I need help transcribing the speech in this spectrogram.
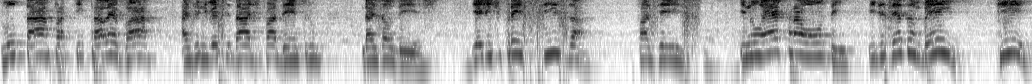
lutar para levar as universidades para dentro das aldeias. E a gente precisa fazer isso. E não é para ontem. E dizer também que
